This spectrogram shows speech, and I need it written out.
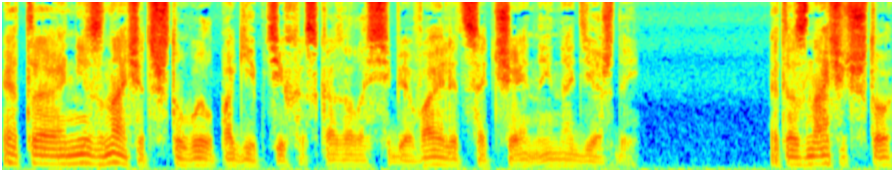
это не значит, что Уилл погиб тихо, сказала себе Вайлет с отчаянной надеждой. Это значит, что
